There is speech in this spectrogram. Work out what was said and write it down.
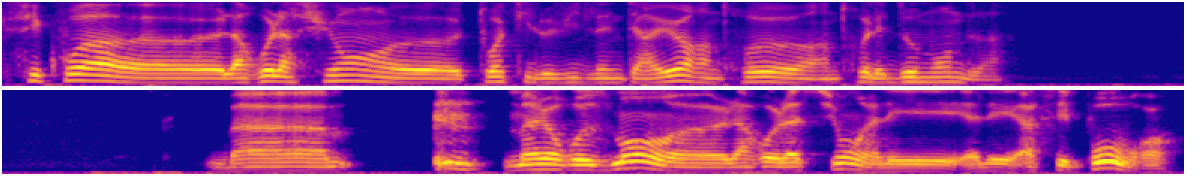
c'est quoi euh, la relation, euh, toi qui le vis de l'intérieur, entre, entre les deux mondes là? Bah, Malheureusement, euh, la relation, elle est, elle est assez pauvre.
